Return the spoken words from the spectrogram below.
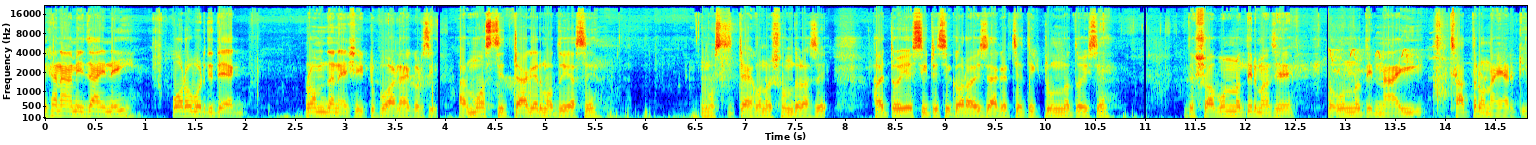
এখানে আমি যাই নাই, পরবর্তীতে এক রমজানে এসে একটু পড়ালেখা করছি। আর মসজিদটা আগের মতোই আছে। মসজিদটা এখনও সুন্দর আছে। হয়তো এসি টেসি করা হয়েছে আগের চাইতে একটু উন্নত হয়েছে। তো সব উন্নতির মাঝে উন্নতি নাই ছাত্র নাই আর কি।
